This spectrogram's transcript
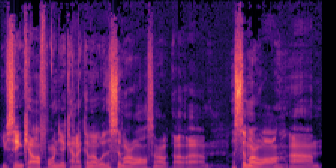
you've seen California kind of come up with a similar law, similar, uh, um, a similar law. Um,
